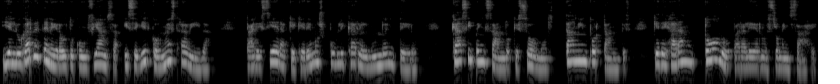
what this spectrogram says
Y en lugar de tener autoconfianza y seguir con nuestra vida, pareciera que queremos publicarlo al mundo entero, casi pensando que somos tan importantes que dejarán todo para leer nuestro mensaje.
